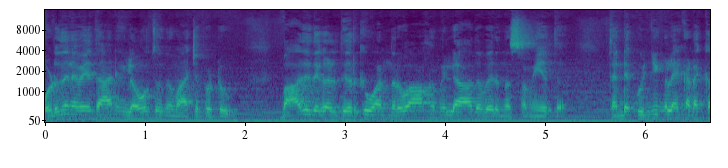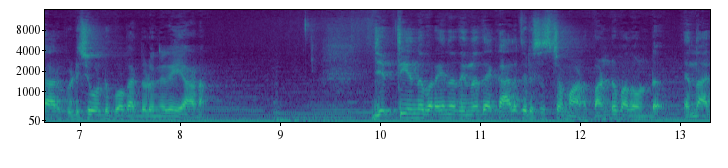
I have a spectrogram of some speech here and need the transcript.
പൊടുന്നനവേ താൻ ഈ ലോകത്തുനിന്ന് മാറ്റപ്പെട്ടു. ബാധ്യതകൾ തീർക്കുവാൻ നിർവാഹമില്ലാതെ വരുന്ന സമയത്ത് തന്റെ കുഞ്ഞുങ്ങളെ കടക്കാർ പിടിച്ചുകൊണ്ടു പോകാൻ തുടങ്ങുകയാണ്. ജപ്തി എന്ന് പറയുന്നത് ഇന്നത്തെ കാലത്ത് ഒരു സിസ്റ്റമാണ്. പണ്ടും അതുണ്ട്. എന്നാൽ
